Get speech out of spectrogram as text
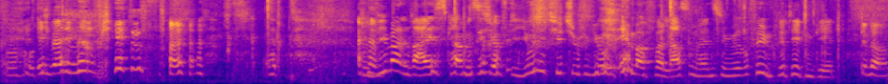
Oh, okay. Ich werde ihn mir auf jeden Fall Und wie man weiß, kann man sich auf die Unity Tribune immer verlassen, wenn es um ihre Filmkritiken geht. Genau.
